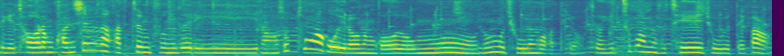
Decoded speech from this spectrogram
되게 저랑 관심사 같은 분들이랑 소통하고 이러는 거 너무 너무 좋은 것 같아요. 제가 유튜브 하면서 제일 좋을 때가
